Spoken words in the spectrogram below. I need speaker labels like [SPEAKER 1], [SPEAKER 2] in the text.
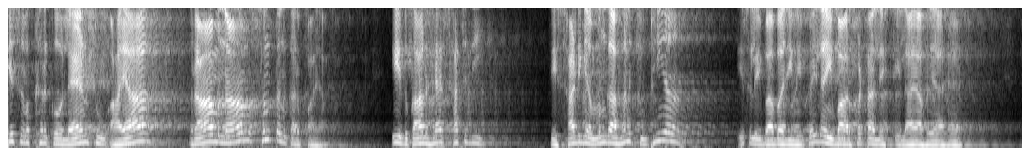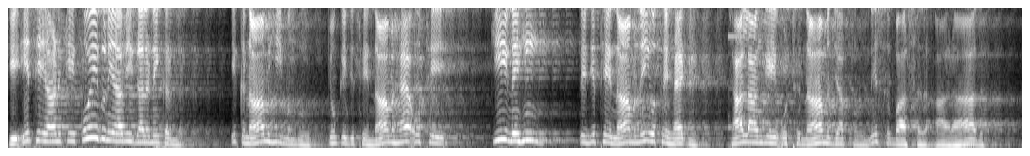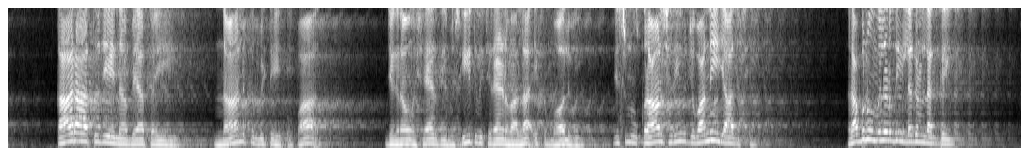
[SPEAKER 1] ਜਿਸ ਵਖਰ ਕੋ ਲੈਣ ਤੂੰ ਆਇਆ RAM ਨਾਮ ਸੰਤਨ ਕਰ ਪਾਇਆ। ਇਹ ਦੁਕਾਨ ਹੈ ਸੱਚ ਦੀ, ਤੇ ਸਾਡੀਆਂ ਮੰਗਾਂ ਹਨ ਝੂਠੀਆਂ। ਇਸ ਲਈ ਬਾਬਾ ਜੀ ਨੇ ਪਹਿਲਾਂ ਹੀ ਬਾਹਰ ਫੱਟਾ ਲਿਖ ਕੇ ਲਾਇਆ ਹੋਇਆ ਹੈ ਕਿ ਇੱਥੇ ਆਣ ਕੇ ਕੋਈ ਦੁਨਿਆਵੀ ਗੱਲ ਨਹੀਂ ਕਰਨੀ। ਇੱਕ ਨਾਮ ਹੀ ਮੰਗੋ, ਕਿਉਂਕਿ ਜਿੱਥੇ ਨਾਮ ਹੈ, ਉਥੇ ਕੀ ਨਹੀਂ, ਤੇ ਜਿੱਥੇ ਨਾਮ ਨਹੀਂ, ਉਥੇ ਹੈ ਕੀ? ਚਾਲਾਂਗੇ ਉਠ ਨਾਮ ਜਪ ਨਿਸ ਬਾਸਰ ਆਰਾਧ ਕਾਰਾ ਤੁਝੇ ਨਾ ਬਿਆ ਨਾਨਕ ਮਿਟੇ ਉਪਾਦ ਜਗਰਾਉਂ ਸ਼ਹਿਰ ਦੀ ਮਸਜਿਦ ਵਿੱਚ ਰਹਿਣ ਵਾਲਾ ਇੱਕ ਮੌਲਵੀ ਜਿਸ ਨੂੰ ਕੁਰਾਨ ਸ਼ਰੀਫ ਜ਼ੁਬਾਨੀ ਯਾਦ ਸੀ ਰੱਬ ਨੂੰ ਮਿਲਣ ਦੀ ਲਗਨ ਲੱਗ ਗਈ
